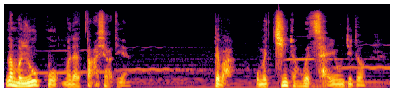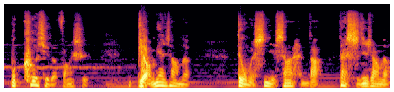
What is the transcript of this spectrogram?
那么如果我们在大夏天，对吧？我们经常会采用这种不科学的方式，表面上呢，对我们身体伤害很大，但实际上呢，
